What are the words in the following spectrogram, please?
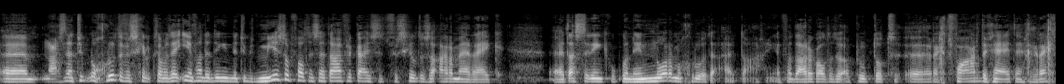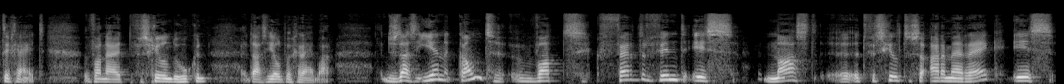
Um, nou, er is natuurlijk nog grote verschillen. Ik maar een van de dingen die natuurlijk het meest opvalt in Zuid-Afrika is het verschil tussen arm en rijk. Uh, dat is denk ik ook een enorme grote uitdaging. En vandaar ook altijd de oproep tot uh, rechtvaardigheid en gerechtigheid vanuit verschillende hoeken. Dat is heel begrijpbaar. Dus dat is één kant. Wat ik verder vind is naast het verschil tussen arm en rijk, is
